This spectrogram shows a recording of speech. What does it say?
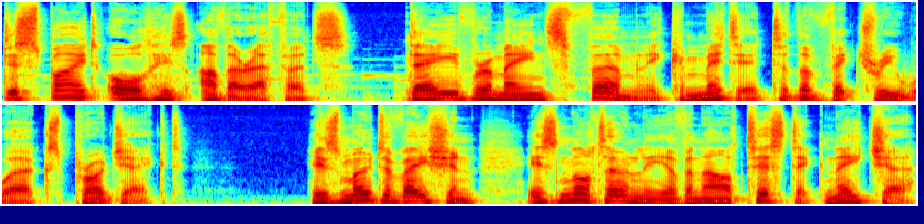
Despite all his other efforts, Dave remains firmly committed to the Victory Works project. His motivation is not only of an artistic nature,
